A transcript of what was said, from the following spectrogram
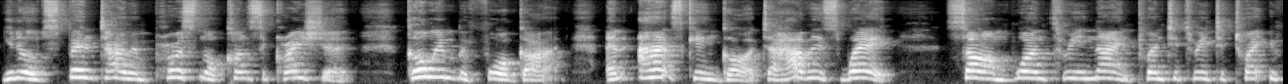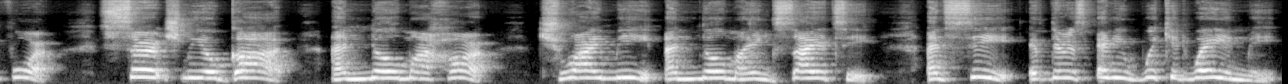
You know, spend time in personal consecration, going before God and asking God to have his way. Psalm 139, 23 to 24. Search me, O God, and know my heart. Try me and know my anxiety, and see if there is any wicked way in me,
